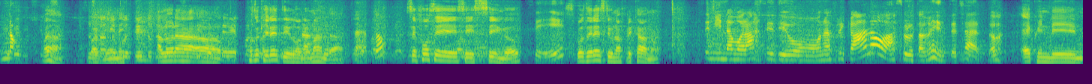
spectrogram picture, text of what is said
No. Ah, va bene. Allora, ah, posso chiederti una domanda? Certo, Se fosse sei single, sì. sposeresti un africano? Se mi innamorassi di un africano, assolutamente, certo. E quindi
